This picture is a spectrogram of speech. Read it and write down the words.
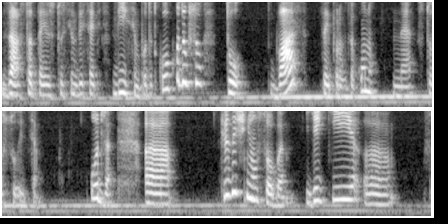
за статтею 178 податкового кодексу, то вас цей проект закону не стосується. Отже, е, фізичні особи, які е, з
